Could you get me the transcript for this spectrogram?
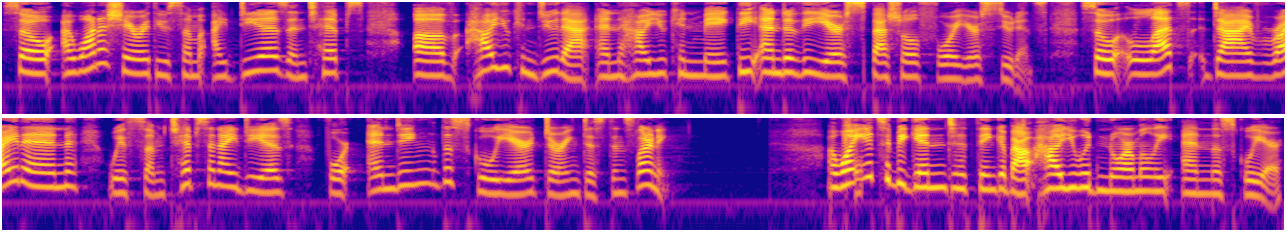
So, I want to share with you some ideas and tips of how you can do that and how you can make the end of the year special for your students. So, let's dive right in with some tips and ideas for ending the school year during distance learning. I want you to begin to think about how you would normally end the school year.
